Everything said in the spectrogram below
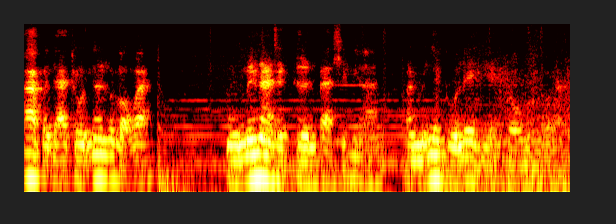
ภาคประชาชนท่านก็บอกว่า มันไม่น่าจะเกิน 80 ล้าน มันไม่ใช่ตัวเลขใหญ่โตมโหฬาร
